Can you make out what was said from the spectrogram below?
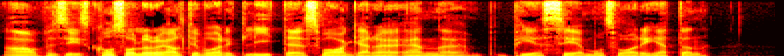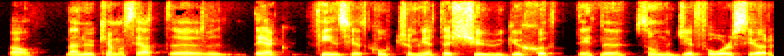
Ja, precis. Konsoler har ju alltid varit lite svagare än eh, PC-motsvarigheten. Ja, men nu kan man säga att eh, det finns ju ett kort som heter 2070 nu, som GeForce gör.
